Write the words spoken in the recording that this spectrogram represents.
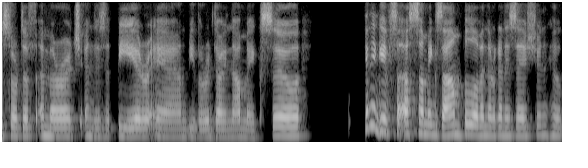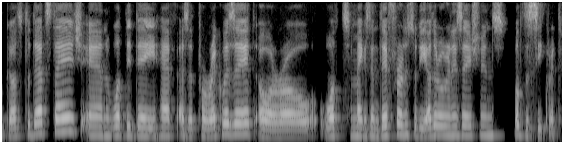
to sort of emerge and disappear and be very dynamic. So can you give us some example of an organization who got to that stage and what did they have as a prerequisite or uh, what makes them different to the other organizations? What's the secret?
